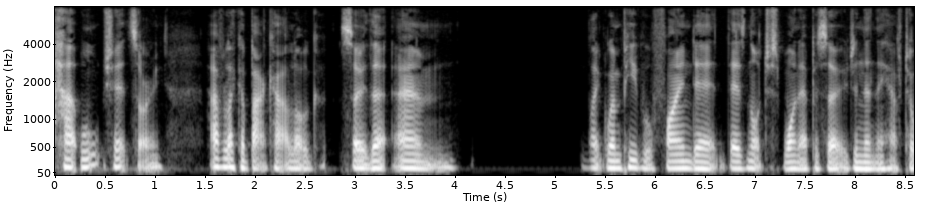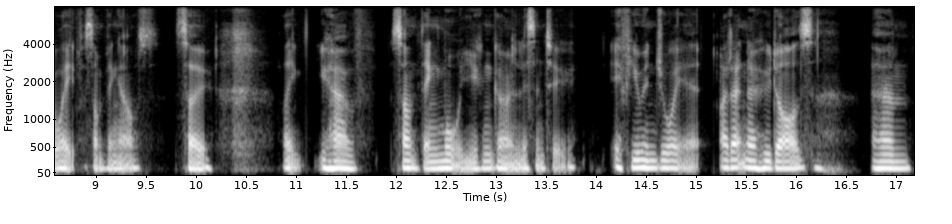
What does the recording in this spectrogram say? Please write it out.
Ha- oh shit, sorry. Have like a back catalog so that um like when people find it, there's not just one episode and then they have to wait for something else. So like you have something more you can go and listen to if you enjoy it. I don't know who does. Um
